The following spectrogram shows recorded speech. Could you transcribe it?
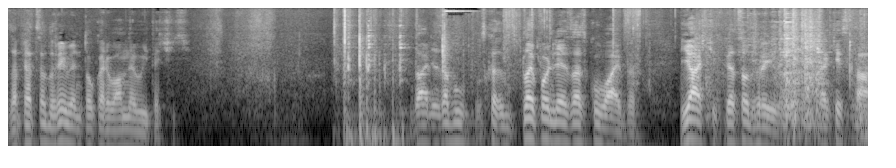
За 500 гривень токар вам не виточить. Далі забув телефон для зв'язку Viber. Ящик 500 гривень. Так і стало.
